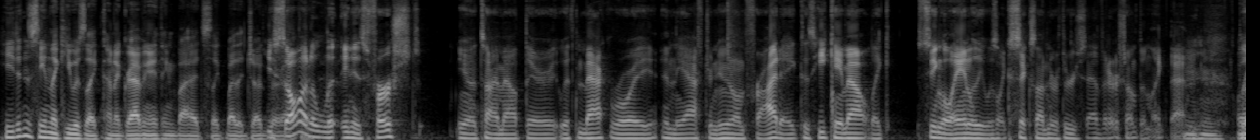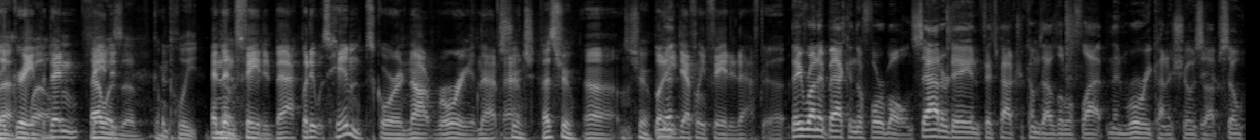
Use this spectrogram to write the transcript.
He didn't seem like he was like kind of grabbing anything by its like by the jugular. You saw it a li- in his first, you know, time out there with McRoy in the afternoon on Friday because he came out like single handedly was like six under through seven or something like that. Played Well, that- great, well, but then that faded, was a complete. and that then was- faded back. But it was him scoring, not Rory in that True. match. That's true. Um, That's true. But he definitely faded after that. they run it back in the four ball on Saturday, and Fitzpatrick comes out a little flat, and then Rory kind of shows up. So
